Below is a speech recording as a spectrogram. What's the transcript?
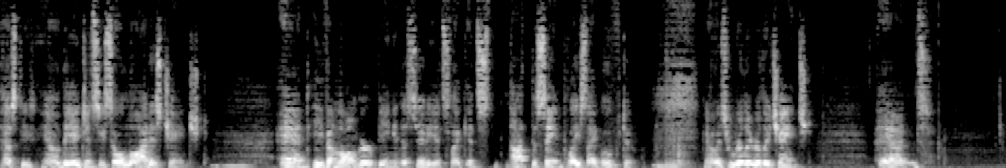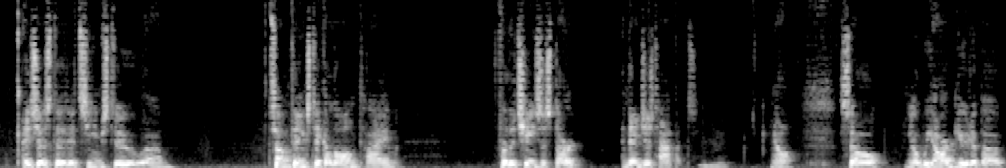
SD, you know, the agency, so a lot has changed. And even longer being in the city, it's like it's not the same place I moved to. You know, it's really, really changed. And it's just that it seems to, um, some things take a long time for the change to start, and then it just happens. You know? So, you know, we argued about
